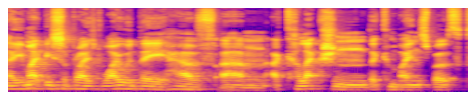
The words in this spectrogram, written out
now, you might be surprised why would they have um, a collection that combines both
